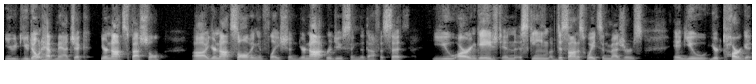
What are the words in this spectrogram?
You you don't have magic. You're not special. Uh, you're not solving inflation. You're not reducing the deficit. You are engaged in a scheme of dishonest weights and measures, and you your target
